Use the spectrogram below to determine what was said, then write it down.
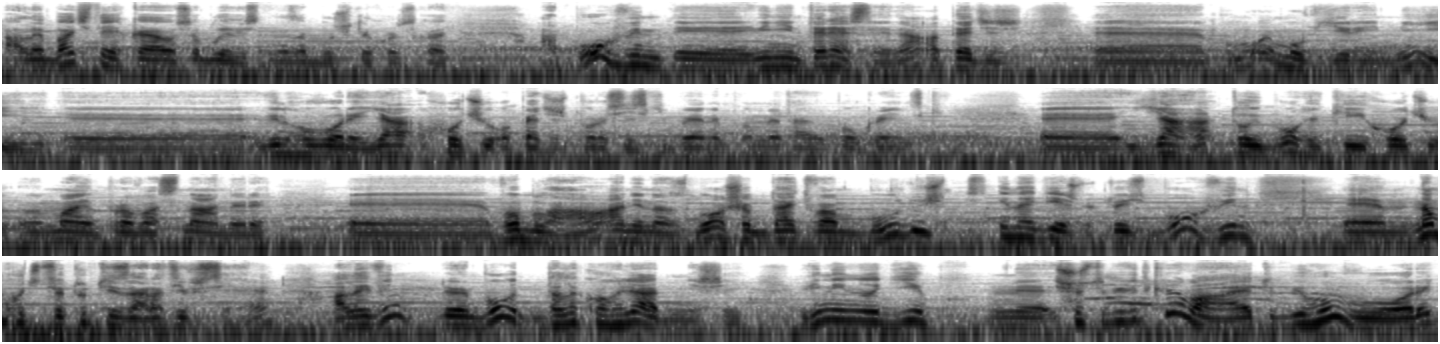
Але бачите, яка особливість, не забудь, що я хочу сказати. А Бог він, е, він інтересний. Да? Опять ж, е, по-моєму, в Єремії е, він говорить: я хочу, опять же по-російськи, бо я не пам'ятаю по-українськи. Я той Бог, який хочу, маю про вас наміри. Е, В облаву, а не на зло, щоб дати вам будучність і надіжду. Тобто Бог він е, нам хочеться тут і зараз і все, але він е, Бог далекоглядніший. Він іноді е, щось тобі відкриває, тобі говорить,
